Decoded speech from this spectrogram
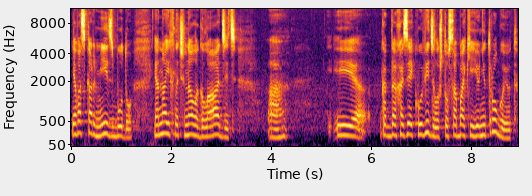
я вас кормить буду. И она их начинала гладить. А, и когда хозяйка увидела, что собаки ее не трогают,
